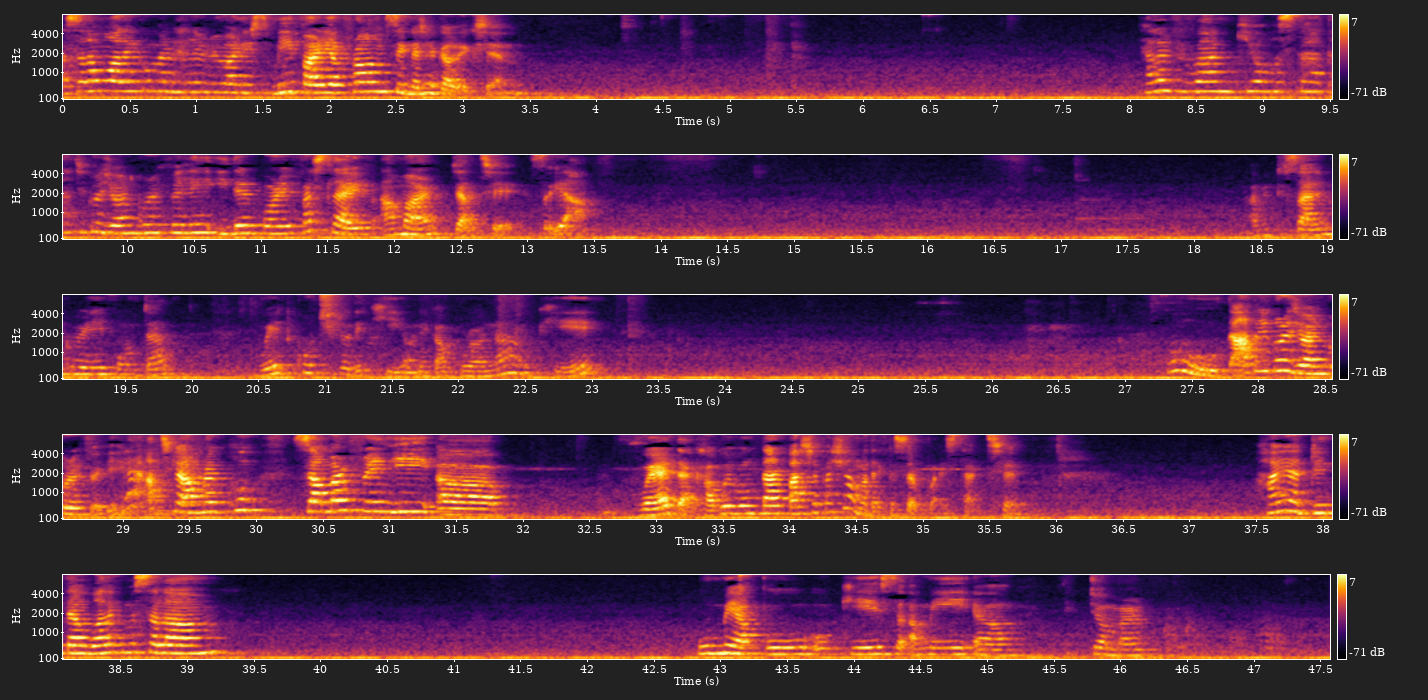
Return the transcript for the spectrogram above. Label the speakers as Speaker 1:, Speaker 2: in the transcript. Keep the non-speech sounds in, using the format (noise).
Speaker 1: Assalamu alaikum and hello everyone, it's me Faria from Signature Collection. Hello everyone কি অবস্থা? তাড়াতাড়ি করে join করে ফেলি ঈদের পরে ফার্স্ট লাইভ আমার যাচ্ছে সো ইয়া আমি একটু সাইলেন্ট করে নিই ফোনটা ওয়েট করছিল দেখি অনেক আপুরা না? ওকে ও তাড়াতাড়ি করে জয়েন করে ফেলি। হ্যাঁ আজকে আমরা খুব সামার ফ্রেন্ডলি ওয়্যার দেখাবো এবং তার পাশাপাশি আমাদের একটা সারপ্রাইজ থাকছে। হাই আদ্রিতা ওয়ালাইকুম আসসালাম। উম্মে আপু ওকে আমি একটু আমার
